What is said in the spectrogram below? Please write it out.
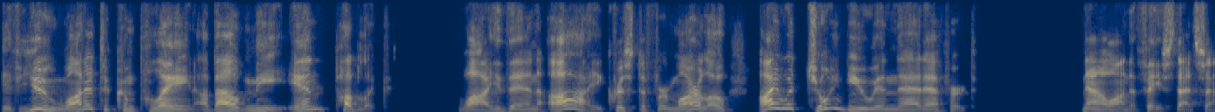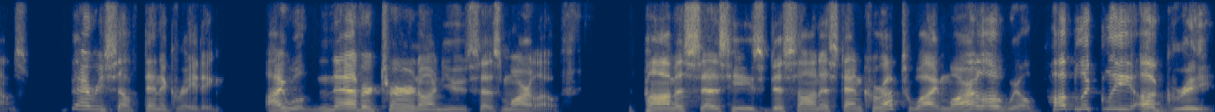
if you wanted to complain about me in public, why, then I, Christopher Marlowe, I would join you in that effort. Now, on the face, that sounds very self denigrating. I will never turn on you, says Marlowe. Thomas says he's dishonest and corrupt. Why, Marlowe will publicly agree.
